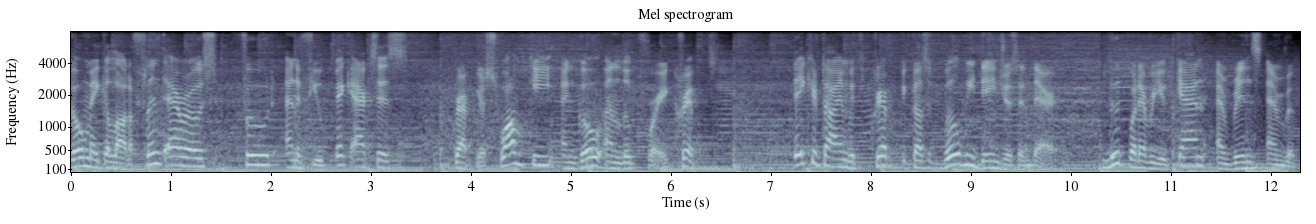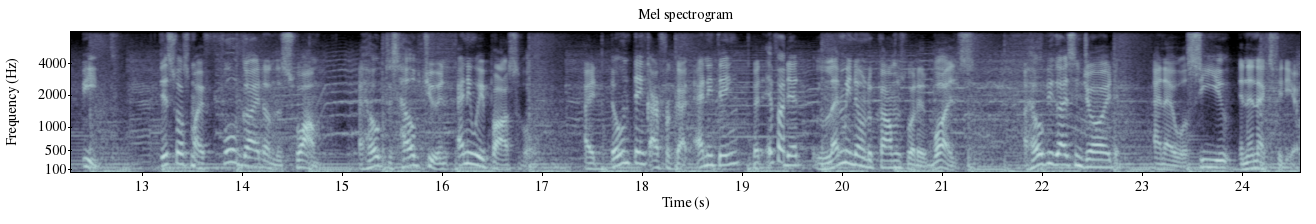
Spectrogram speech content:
Go make a lot of flint arrows, food and a few pickaxes, grab your swamp key and go and look for a crypt. Take your time with the crypt because it will be dangerous in there. Loot whatever you can and rinse and repeat. This was my full guide on the swamp. I hope this helped you in any way possible. I don't think I forgot anything, but if I did, let me know in the comments what it was. I hope you guys enjoyed, and I will see you in the next video.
